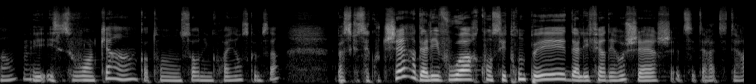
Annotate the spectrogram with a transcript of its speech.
hein, mmh. et, c'est souvent le cas hein, quand on sort d'une croyance comme ça, parce que ça coûte cher d'aller voir qu'on s'est trompé, d'aller faire des recherches, etc. etc.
